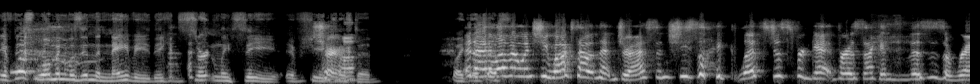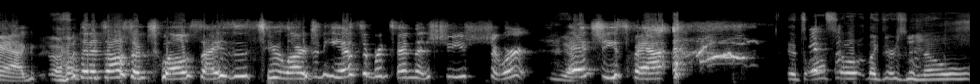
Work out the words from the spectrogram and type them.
if this woman was in the Navy, they could certainly see if she Sure. existed. Like and I love it when she walks out in that dress, and she's like, "Let's just forget for a second this is a rag." Uh-huh. But then it's also twelve sizes too large, and he has to pretend that she's short yeah. and she's fat. it's also like there's no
